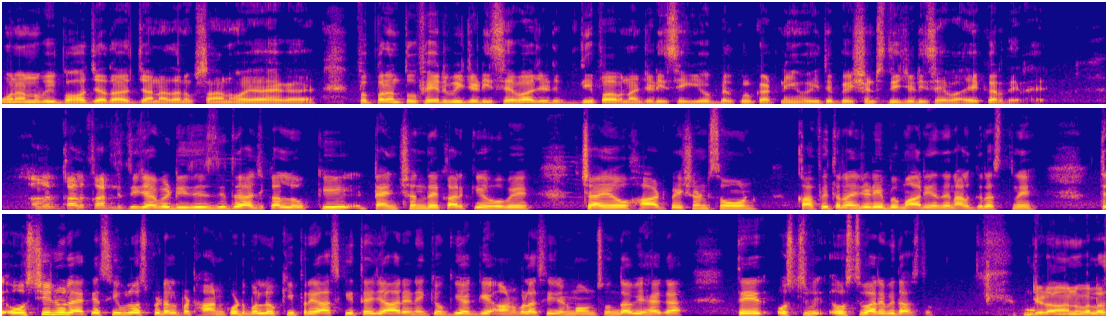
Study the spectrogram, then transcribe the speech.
ਉਹਨਾਂ ਨੂੰ ਵੀ ਬਹੁਤ ਜ਼ਿਆਦਾ ਜਾਨਾਂ ਦਾ ਨੁਕਸਾਨ ਹੋਇਆ ਹੈਗਾ ਪਰ ਪਰੰਤੂ ਫਿਰ ਵੀ ਜਿਹੜੀ ਸੇਵਾ ਜਿਹੜੀ ਦੀ ਭਾਵਨਾ ਜਿਹੜੀ ਸੀਗੀ, ਉਹ ਬਿਲਕੁਲ ਘਟ ਨਹੀਂ ਹੋਈ ਤੇ ਪੇਸ਼ੈਂਟਸ ਦੀ ਜਿਹੜੀ ਸੇਵਾ, ਇਹ ਕਰਦੇ ਰਹੇ। ਅਗਰ ਗੱਲ ਕਰ ਲਿੱਤੀ ਜਾਵੇ ਡਿਜ਼ੀਜ਼ ਦੀ, ਤਾਂ ਅੱਜ ਕੱਲ ਲੋਕੀ ਟੈਨਸ਼ਨ ਦੇ ਕਰਕੇ ਹੋਵੇ, ਚਾਹੇ ਉਹ ਹਾਰਟ ਪੇਸ਼ੈਂਟਸ ਹੋਣ, ਕਾਫੀ ਤਰ੍ਹਾਂ ਦੀਆਂ ਜਿਹੜੀਆਂ ਬਿਮਾਰੀਆਂ ਦੇ ਨਾਲ ਗ੍ਰਸਤ ਨੇ। ਤੇ ਉਸ ਚੀਜ਼ ਨੂੰ ਲੈ ਕੇ ਸਿਵਲ ਹਸਪੀਟਲ ਪਠਾਨਕੋਟ ਵੱਲੋਂ ਕੀ ਪ੍ਰਯਾਸ ਕੀਤੇ ਜਾ ਰਹੇ ਨੇ? ਕਿਉਂਕਿ ਅੱਗੇ ਆਉਣ ਵਾਲਾ ਸੀਜ਼ਨ ਮੌਨਸੂਨ ਦਾ ਵੀ ਹੈਗਾ। ਤੇ ਉਸ ਉਸ ਬਾਰੇ ਵੀ ਦੱਸ ਦਿਓ। ਜਿਹੜਾ ਆਉਣ ਵਾਲਾ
